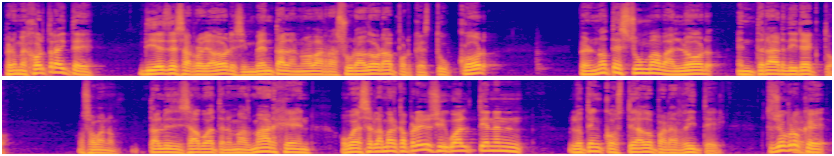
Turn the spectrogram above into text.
pero mejor tráete 10 desarrolladores inventa la nueva rasuradora porque es tu core, pero no te suma valor entrar directo. O sea, bueno, tal vez dices, ah, voy a tener más margen o voy a hacer la marca, pero ellos igual tienen, lo tienen costeado para retail. Entonces yo creo que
